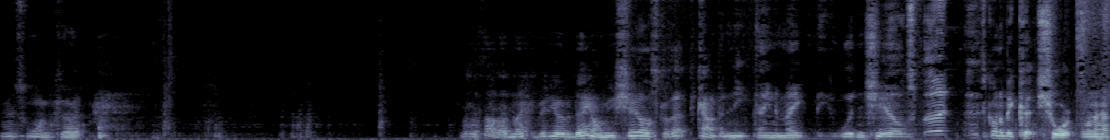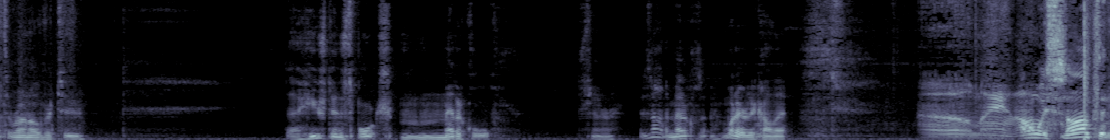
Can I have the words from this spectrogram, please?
there's one cut. But I thought I'd make a video today on these shelves because that's kind of a neat thing to make these wooden shelves. But it's going to be cut short. We're going to have to run over to Hughston Sports Medical Center. It's not a medical center, whatever they call that. Oh man, always something.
